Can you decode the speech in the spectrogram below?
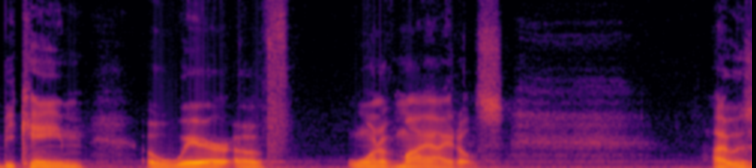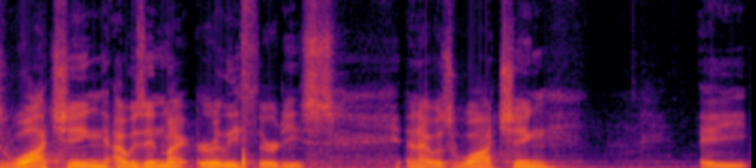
became aware of one of my idols. I was watching, I was in my early 30s, and I was watching a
